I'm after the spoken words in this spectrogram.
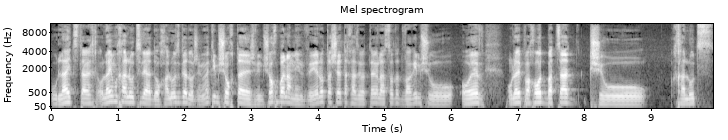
אולי יצטרך, אולי עם חלוץ לידו, חלוץ גדול, שבאמת ימשוך את האש וימשוך בלמים, ויהיה לו את השטח הזה יותר לעשות את הדברים שהוא אוהב, אולי פחות בצד כשהוא חלוץ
